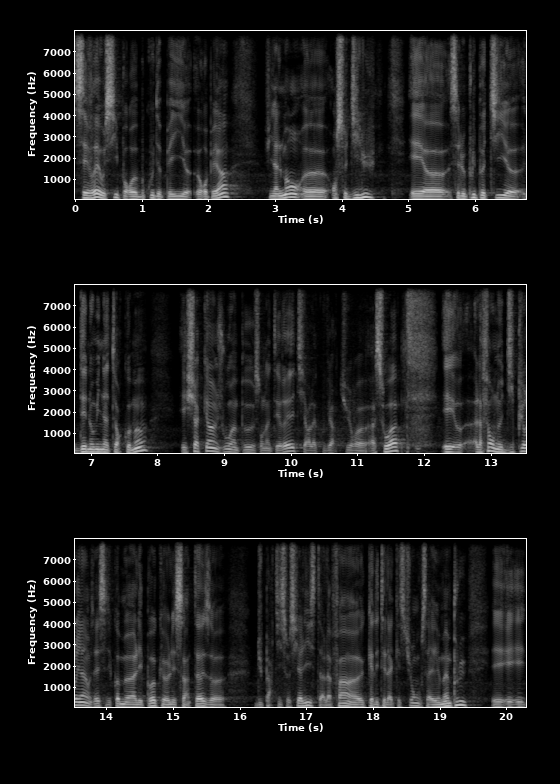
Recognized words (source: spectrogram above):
c'est vrai aussi pour euh, beaucoup de pays euh, européens, finalement, euh, on se dilue. Et c'est le plus petit dénominateur commun. Et chacun joue un peu son intérêt, tire la couverture à soi. Et à la fin, on ne dit plus rien. Vous savez, c'était comme à l'époque les synthèses du Parti socialiste. À la fin, euh, quelle était la question Vous ne savez même plus. Et,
